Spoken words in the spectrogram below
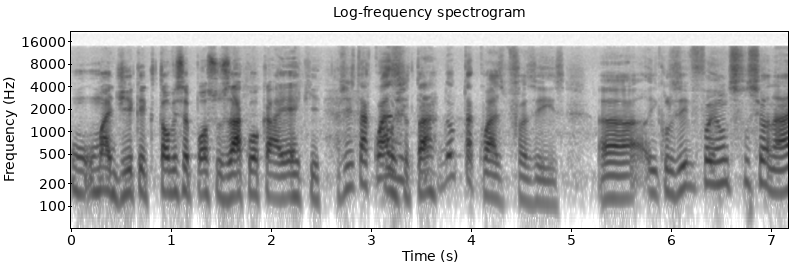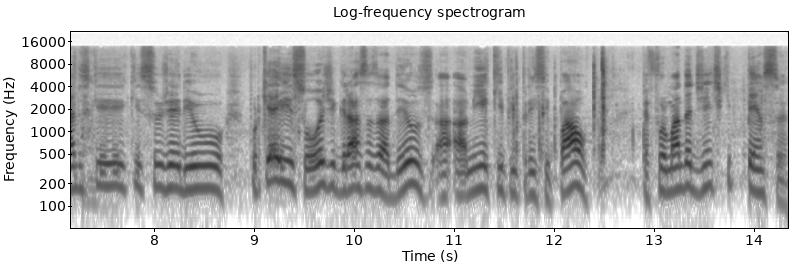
uma dica que talvez você possa usar com o OKR que... A gente está quase, Poxa, tá? não está quase para fazer isso. Uh, inclusive foi um dos funcionários que, que sugeriu, porque é isso, hoje, graças a Deus, a, a minha equipe principal é formada de gente que pensa,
